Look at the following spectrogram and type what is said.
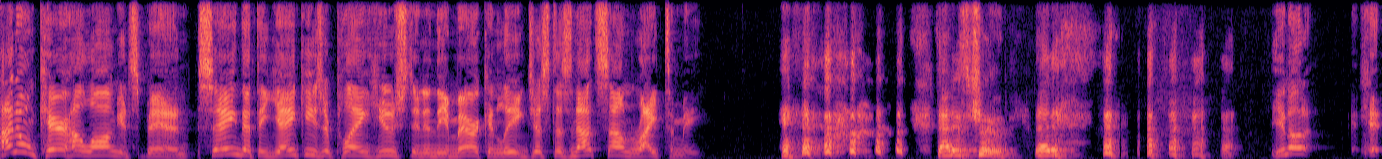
I don't care how long it's been. Saying that the Yankees are playing Houston in the American League just does not sound right to me. that is true. That is. you know, it,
